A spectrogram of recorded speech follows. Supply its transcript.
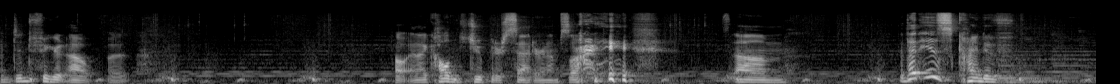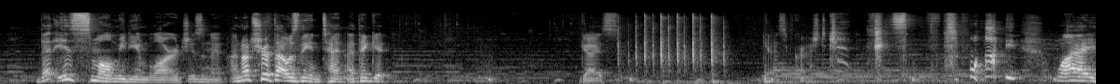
I did figure it out, but... Oh, and I called Jupiter Saturn, I'm sorry. um, that is kind of... That is small, medium, large, isn't it? I'm not sure if that was the intent. I think it... Guys. Guys, it crashed again. Why? Why?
